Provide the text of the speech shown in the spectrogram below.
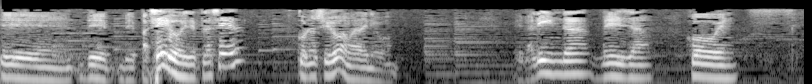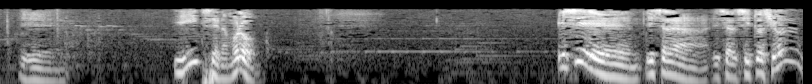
eh, de, paseo y de placer, conoció a Madame Yvonne. Era linda, bella, joven, eh, y se enamoró. Ese, esa, esa situación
